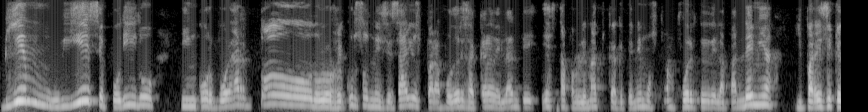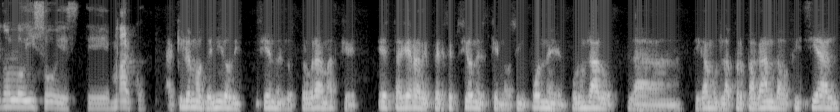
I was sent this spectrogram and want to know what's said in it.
bien hubiese podido incorporar todos los recursos necesarios para poder sacar adelante esta problemática que tenemos tan fuerte de la pandemia y parece que no lo hizo este Marco. Aquí lo hemos venido diciendo en los programas que esta guerra de percepciones que nos impone, por un lado, la, digamos, la propaganda oficial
